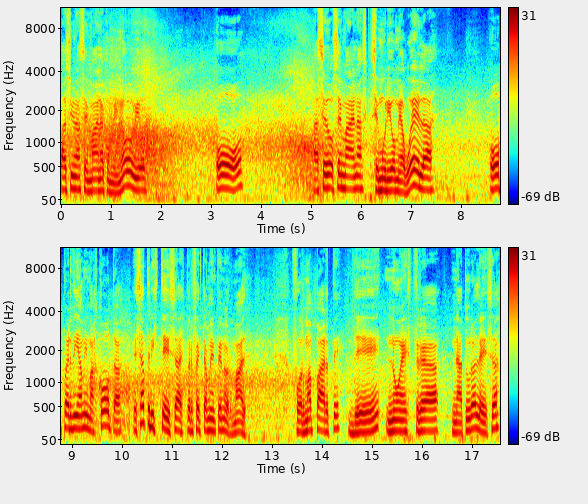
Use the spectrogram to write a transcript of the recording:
hace una semana con mi novio o hace dos semanas se murió mi abuela o perdí a mi mascota. Esa tristeza es perfectamente normal. Forma parte de nuestra naturaleza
